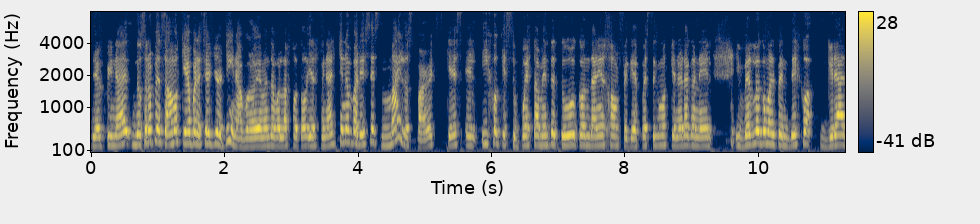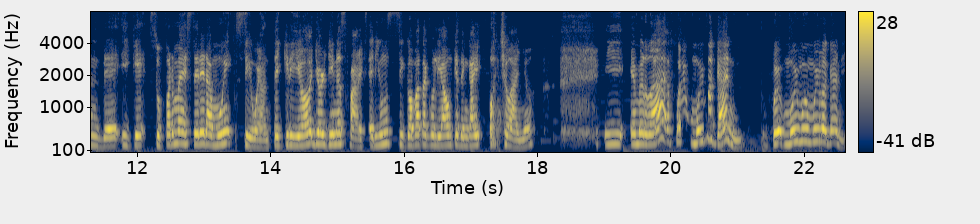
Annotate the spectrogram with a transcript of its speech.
Y al final, nosotros pensábamos que iba a aparecer Georgina, por, obviamente por la foto, y al final quien aparece es Milo Sparks, que es el hijo que supuestamente tuvo con Daniel Humphrey, que después tuvimos que no era con él, y verlo como el pendejo grande y que su forma de ser era muy, sí, weón, te crió Georgina Sparks, eres un psicópata culiado aunque tengáis 8 años. Y en verdad fue muy bacán, fue muy, muy, muy bacán.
